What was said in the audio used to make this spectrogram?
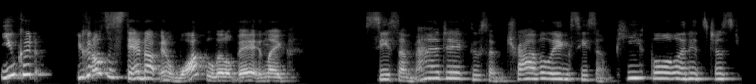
you could you could also stand up and walk a little bit and like see some magic, do some traveling, see some people. And it's just,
